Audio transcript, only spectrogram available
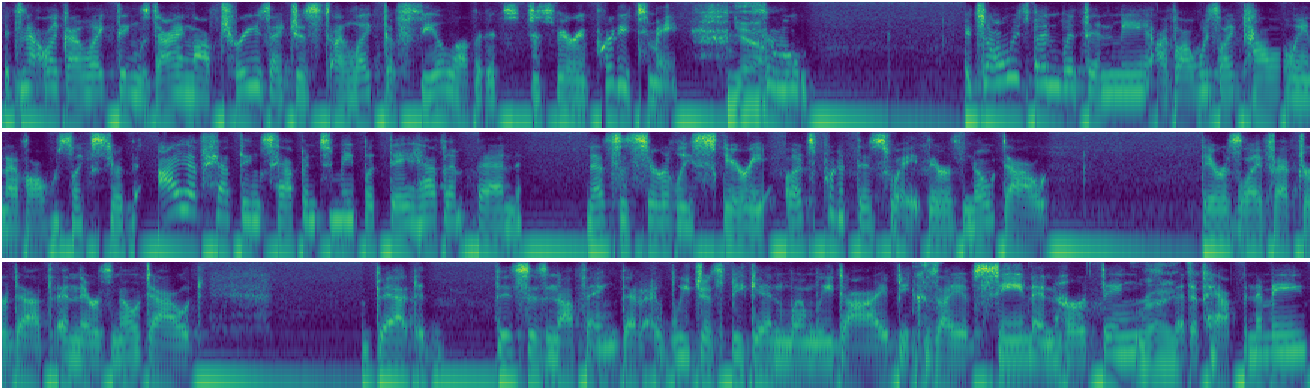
It's not like I like things dying off trees. I just I like the feel of it. It's just very pretty to me. Yeah. So it's always been within me. I've always liked Halloween. I've always liked scary. I have had things happen to me, but they haven't been necessarily scary. Let's put it this way: there's no doubt there is life after death, and there's no doubt that this is nothing that we just begin when we die because I have seen and heard things Right. that have happened to me.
